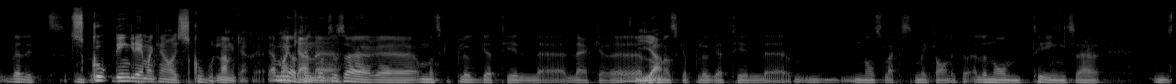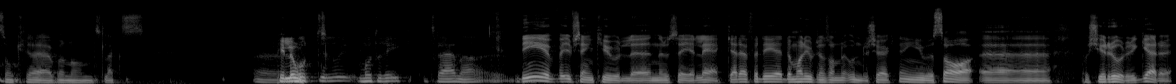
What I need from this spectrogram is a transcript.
väldigt... Sko det är en grej man kan ha i skolan kanske. Ja, men man jag kan, tänker eh, också så här, eh, om man ska plugga till eh, läkare eller Ja. om man ska plugga till eh, någon slags mekaniker eller någonting så här mm, som kräver någon slags eh, Pilot. motor- motorik, träna. eh, Det är i och för sig kul eh, när du säger läkare, för det, de har gjort en sån undersökning i USA eh, på kirurger.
